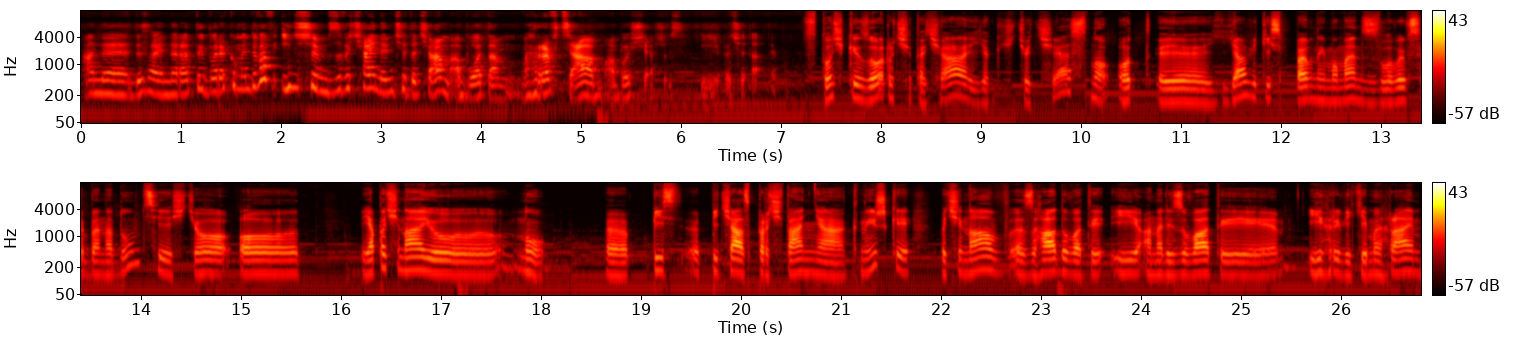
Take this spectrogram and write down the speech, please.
а не дизайнера, ти би рекомендував іншим звичайним читачам або там гравцям, або ще щось її почитати. З точки зору читача, якщо чесно, от е, я в якийсь певний момент зловив себе на думці, що о, я починаю ну, е, піс, під час прочитання книжки починав згадувати і аналізувати ігри, в які ми граємо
